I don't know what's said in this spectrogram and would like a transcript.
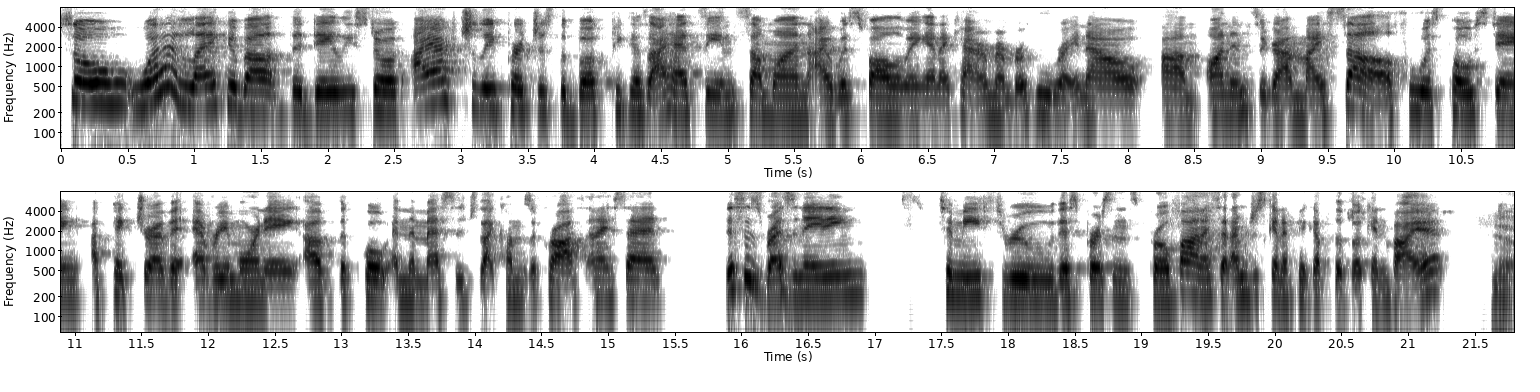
So, what I like about the Daily Stoic, I actually purchased the book because I had seen someone I was following, and I can't remember who right now, um, on Instagram myself, who was posting a picture of it every morning of the quote and the message that comes across. And I said, This is resonating to me through this person's profile. And I said, I'm just going to pick up the book and buy it. Yeah.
